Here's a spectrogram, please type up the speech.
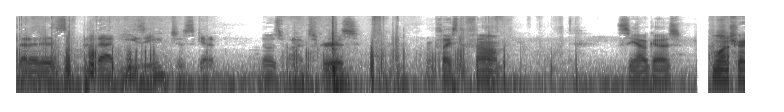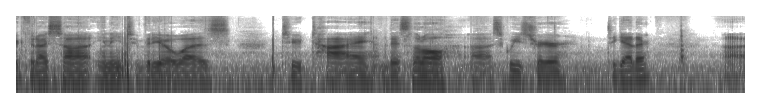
that it is that easy. Just get those five screws, replace the foam. See how it goes. One trick that I saw in a YouTube video was to tie this little uh, squeeze trigger together uh,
